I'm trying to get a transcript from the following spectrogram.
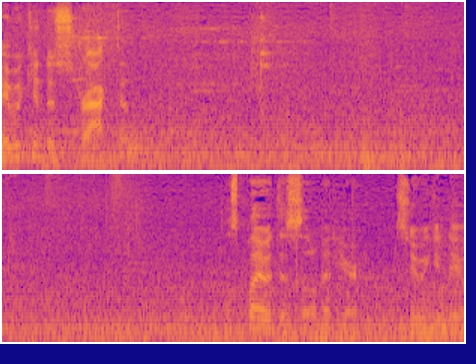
Maybe we can distract him? Let's play with this a little bit here. See what we can do.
